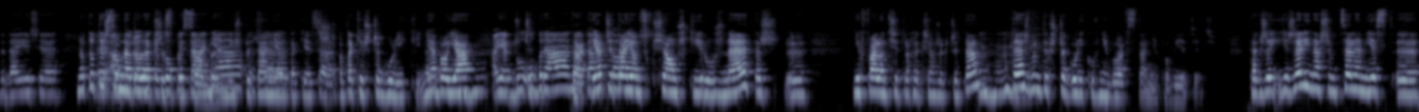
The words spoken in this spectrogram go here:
wydaje się. No to też Y, są na to lepsze tego sposoby pytania, niż pytanie że- o, takie, tak. o takie szczególiki, nie? Tak. Bo ja... Mhm. A jak był Czy- ubrany. Tak, ja ktoś... czytając książki różne, też y, nie chwaląc się trochę książek czytam, Mhm. też bym tych szczególików nie była w stanie powiedzieć. Także jeżeli naszym celem jest y,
